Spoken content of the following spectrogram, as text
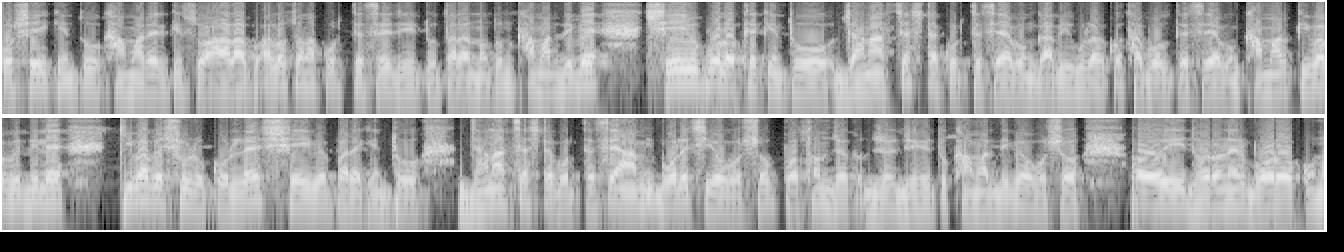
বসেই কিন্তু খামারের কিছু আলাপ আলোচনা করতেছে, যেহেতু তারা নতুন খামার দিবে, সেই উপলক্ষে কিন্তু জানার চেষ্টা করতেছে এবং গাবিগুলার কথা বলতেছে এবং খামার কীভাবে দিলে, কীভাবে শুরু করলে সেই ব্যাপারে কিন্তু জানার চেষ্টা করতেছে। আমি বলেছি অবশ্য, প্রথম যেহেতু খামার দিবে, অবশ্য ওই ধরনের বড় কোনো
